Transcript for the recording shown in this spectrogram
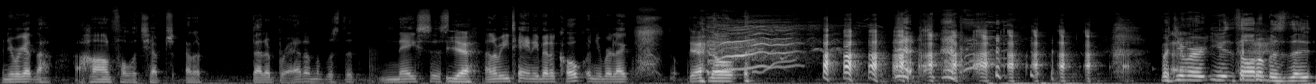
and you were getting a, a handful of chips and a bit of bread and it was the nicest Yeah. and a wee tiny bit of coke and you were like Yeah. no But you were you thought it was the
